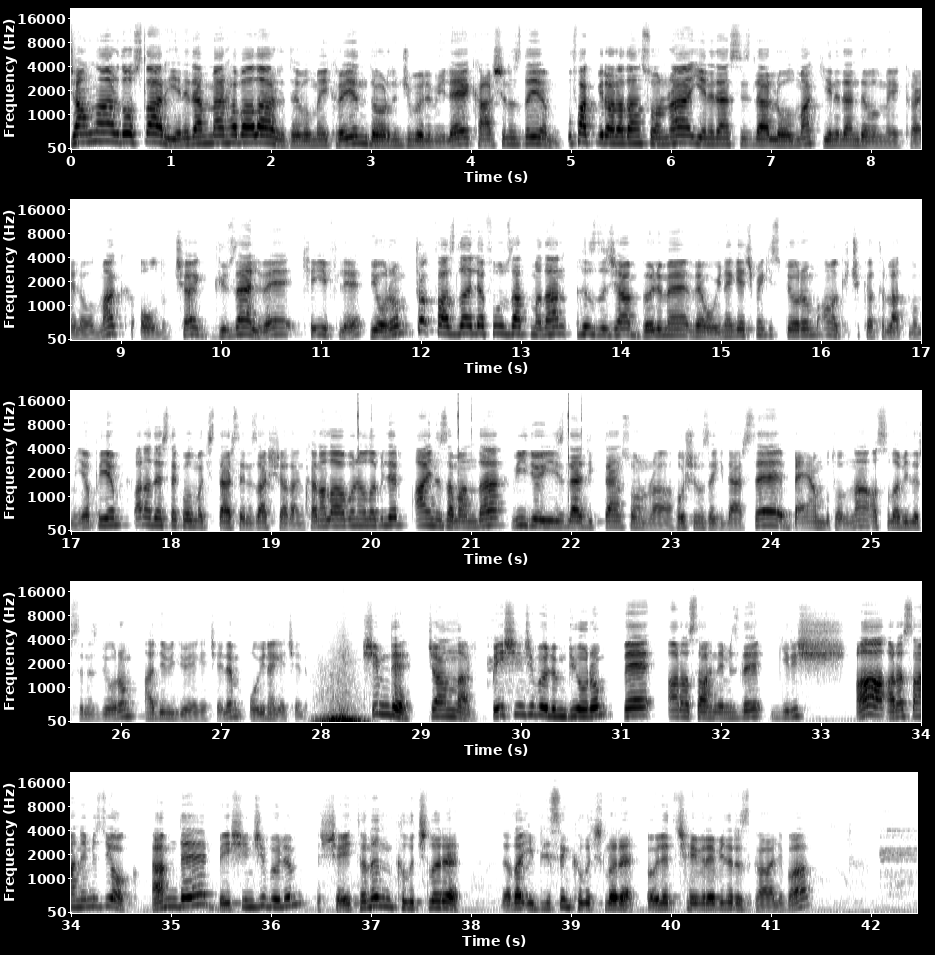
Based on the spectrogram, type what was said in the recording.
Canlar dostlar yeniden merhabalar. Devil May Cry'ın 4. bölümüyle karşınızdayım. Ufak bir aradan sonra yeniden sizlerle olmak, yeniden Devil May Cry ile olmak oldukça güzel ve keyifli diyorum. Çok fazla lafı uzatmadan hızlıca bölüme ve oyuna geçmek istiyorum ama küçük hatırlatmamı yapayım. Bana destek olmak isterseniz aşağıdan kanala abone olabilir. Aynı zamanda videoyu izledikten sonra hoşunuza giderse beğen butonuna asılabilirsiniz diyorum. Hadi videoya geçelim, oyuna geçelim. Şimdi canlar 5. bölüm diyorum ve ara sahnemizle giriş... Aa ara sahnemiz yok. Hem de 5. bölüm şeytanın kılıçları ya da iblisin kılıçları öyle çevirebiliriz galiba.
